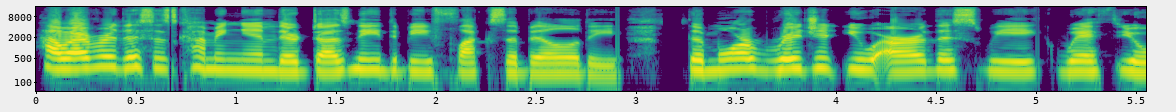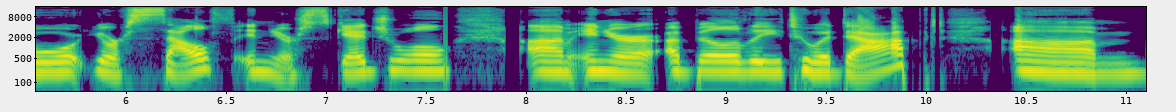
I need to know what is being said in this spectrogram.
However, this is coming in, there does need to be flexibility. The more rigid you are this week with your yourself in your schedule, um, in your ability to adapt, um,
